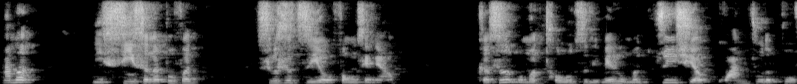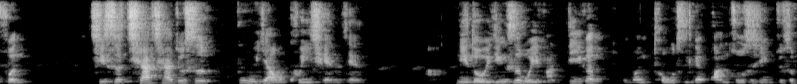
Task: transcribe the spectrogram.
那么你牺牲的部分是不是只有风险了？可是我们投资里面我们最需要关注的部分，其实恰恰就是。不要亏钱先，你都已经是违反第一个我们投资一个关注事情，就是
